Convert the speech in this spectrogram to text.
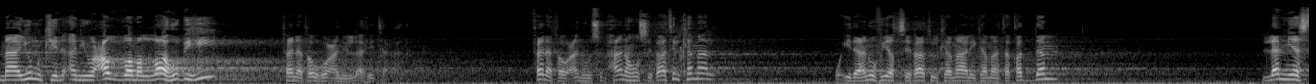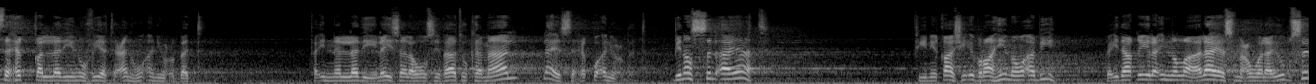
ما يمكن أن يعظم الله به فنفوه عن الله تعالى. فنفوا عنه سبحانه صفات الكمال. وإذا نفيت صفات الكمال كما تقدم لم يستحق الذي نفيت عنه أن يعبد. فإن الذي ليس له صفات كمال لا يستحق أن يعبد. بنص الآيات. في نقاش إبراهيم وأبيه. فإذا قيل إن الله لا يسمع ولا يبصر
